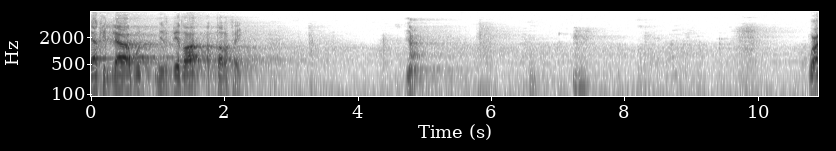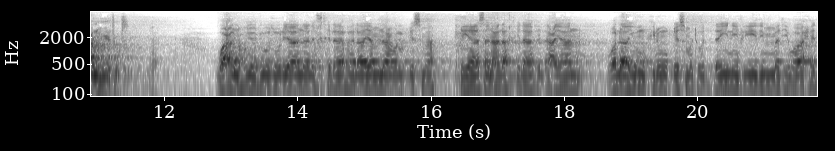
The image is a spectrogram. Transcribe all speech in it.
لكن لا بد من رضا الطرفين. نعم. وعنه يجوز. وعنه يجوز لأن الاختلاف لا يمنع القسمة قياسا على اختلاف الأعيان ولا يمكن قسمة الدين في ذمة واحد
